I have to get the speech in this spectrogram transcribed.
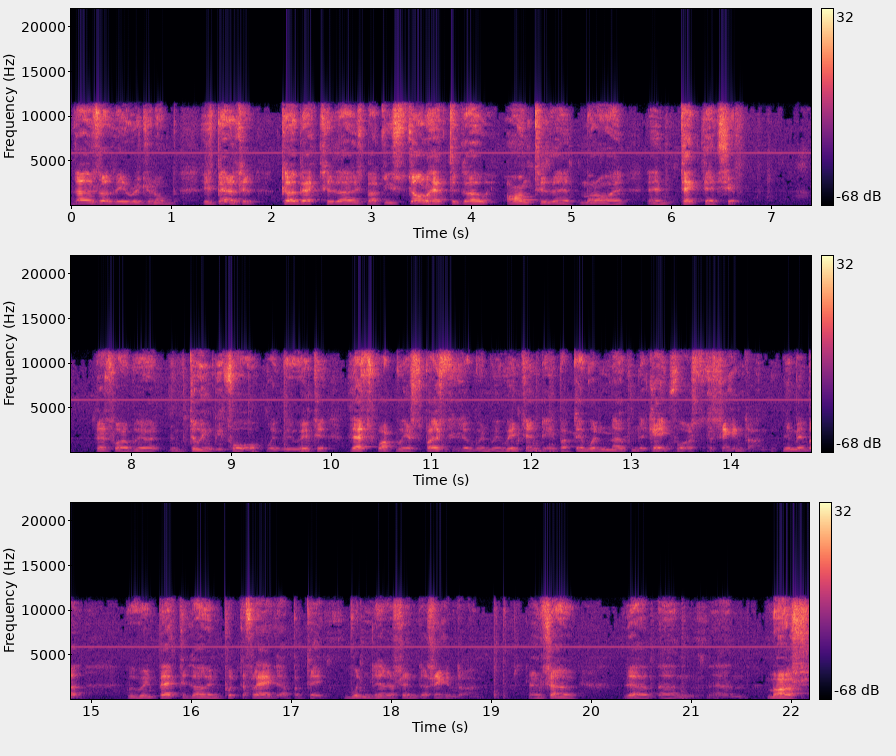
those are the original. It's better to go back to those, but you still have to go onto that marae and take that ship. That's what we were doing before when we went in. That's what we were supposed to do when we went in there, but they wouldn't open the gate for us the second time. Remember? We went back to go and put the flag up, but they wouldn't let us in the second time. And so the um, um, Morris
